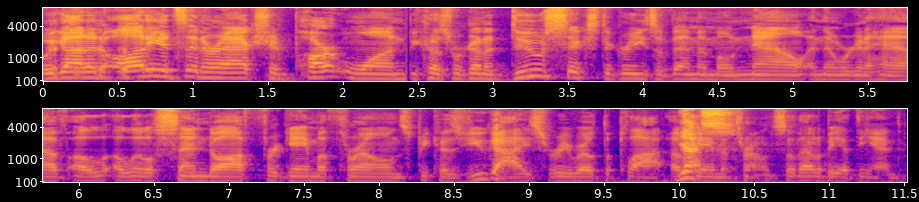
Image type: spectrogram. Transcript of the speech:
We got an audience interaction part one because we're going to do Six Degrees of MMO now, and then we're going to have a, a little send off for Game of Thrones because you guys rewrote the plot of Yes. Game of Thrones, so that'll be at the end.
